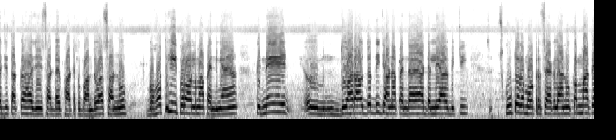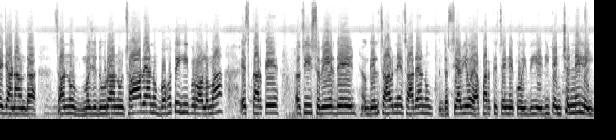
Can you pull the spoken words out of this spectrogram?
ਅੱਜ ਤੱਕ ਹਜੇ ਸਾਡਾ ਫਾਟਕ ਬੰਦ ਆ। ਸਾਨੂੰ ਬਹੁਤ ਹੀ ਪ੍ਰੋਬਲਮਾਂ ਪੈਂਦੀਆਂ ਆ। ਕਿੰਨੇ ਅਮ, ਦੁਆਰਾ ਉਧਰ ਦੀ ਜਾਣਾ ਪੈਂਦਾ ਆ ਡੱਲੇਵਾਲ ਵਿੱਚ ਹੀ। ਸਕੂਟਰ, ਮੋਟਰਸਾਈਕਲਾਂ ਨੂੰ ਕੰਮਾਂ ਤੇ ਜਾਣਾ ਹੁੰਦਾ। ਸਾਨੂੰ ਮਜ਼ਦੂਰਾਂ ਨੂੰ, ਸਾਰਿਆਂ ਨੂੰ ਬਹੁਤ ਹੀ ਪ੍ਰੋਬਲਮ ਆ। ਇਸ ਕਰਕੇ ਅਸੀਂ ਸਵੇਰ ਦੇ ਗਿੱਲ ਸਾਹਿਬ ਨੇ ਸਾਰਿਆਂ ਨੂੰ ਦੱਸਿਆ ਵੀ ਹੋਇਆ, ਪਰ ਕਿਸੇ ਨੇ ਕੋਈ ਵੀ ਇਹਦੀ ਟੈਨਸ਼ਨ ਨਹੀਂ ਲਈ।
